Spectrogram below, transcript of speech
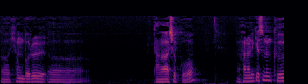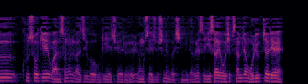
어, 형벌을 어, 당하셨고 하나님께서는 그 구속의 완성을 가지고 우리의 죄를 용서해 주시는 것입니다. 그래서 이사야 53장 5, 6절에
